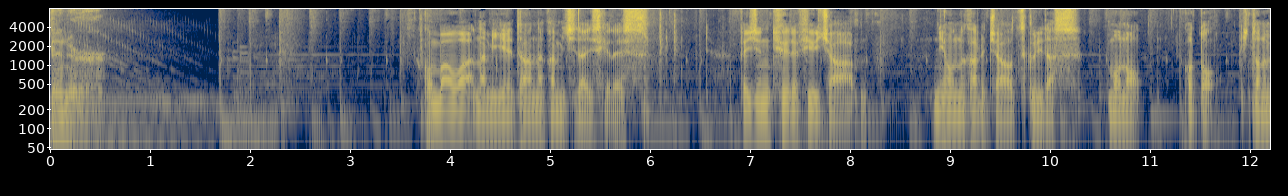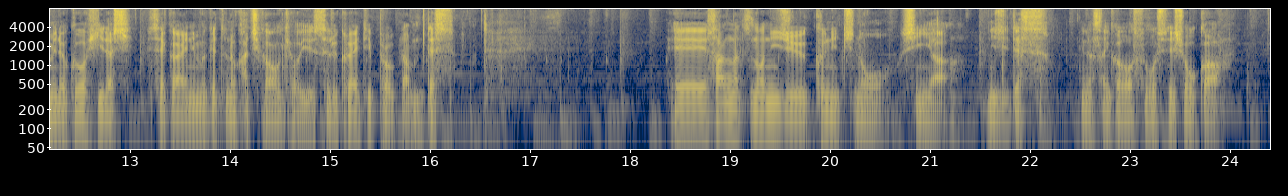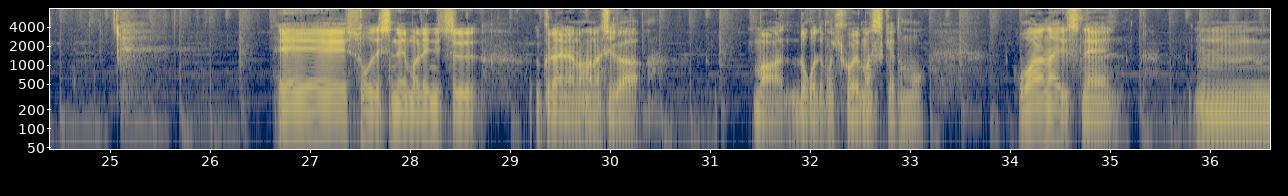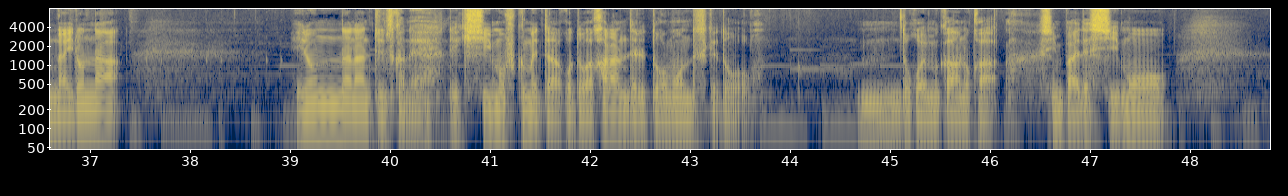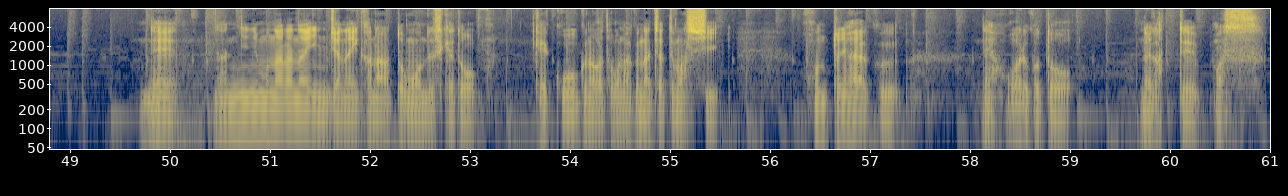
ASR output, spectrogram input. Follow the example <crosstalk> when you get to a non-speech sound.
こんばんはナビゲーター中道大輔です。Vision to the Future 日本のカルチャーを作り出すものこと人の魅力を引き出し世界に向けての価値観を共有するクリエイティブプログラムです。えー、3月の29日の深夜2時です。皆さんいかがお過ごしでしょうか？えー、そうですね。まあ連日ウクライナの話がまあどこでも聞こえますけども終わらないですね。うん、いろんな、いろんな、なんていうんですかね、歴史も含めたことが絡んでると思うんですけど、うん、どこへ向かうのか心配ですし、もう、ね、何にもならないんじゃないかなと思うんですけど、結構多くの方も亡くなっちゃってますし、本当に早くね、終わることを願ってます。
